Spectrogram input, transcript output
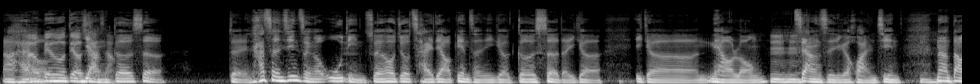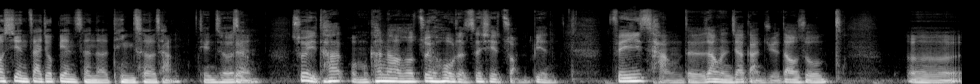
啊，还还有变成钓虾场养鸽舍。对，它曾经整个屋顶最后就拆掉，变成一个鸽舍的一个一个鸟笼，嗯这样子一个环境。嗯那到现在就变成了停车场。停车场，所以它我们看到说最后的这些转变，非常的让人家感觉到说，呃，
